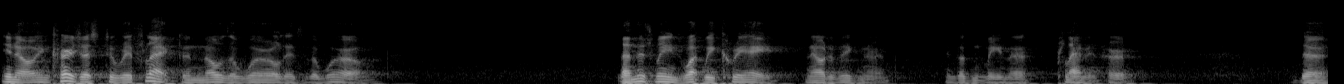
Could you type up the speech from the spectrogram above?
you know, encouraged us to reflect and know the world is the world. And this means what we create out of ignorance. It doesn't mean the planet Earth. The,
